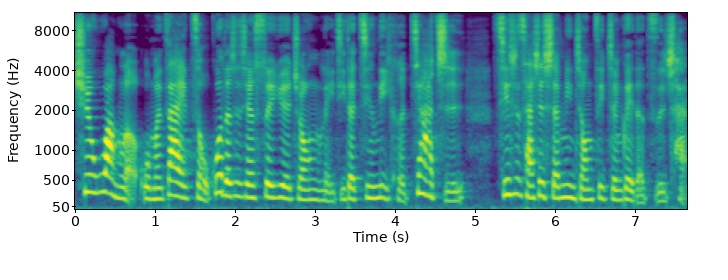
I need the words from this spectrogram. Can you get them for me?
却忘了我们在走过的这些岁月中累积的经历和价值，其实才是生命中最珍贵的资产。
